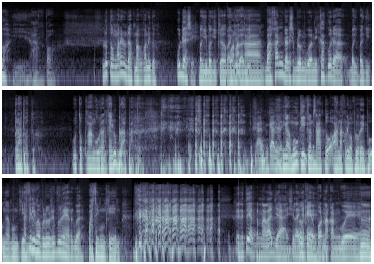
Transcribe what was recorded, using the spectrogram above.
Wah iya angpau. Lu tahun kemarin udah melakukan itu? Udah sih. Bagi-bagi ke Bagi-bagi. ponakan. Bahkan dari sebelum gue nikah gue udah bagi-bagi. Berapa tuh? Untuk pengangguran kayak lu berapa tuh? Tekankan lagi. Nggak mungkin kan satu anak lima puluh ribu nggak mungkin. Tapi lima puluh ribu rare gue. Pasti mungkin. Dan itu yang kenal aja. Istilahnya Oke. kayak ponakan gue. Heeh.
